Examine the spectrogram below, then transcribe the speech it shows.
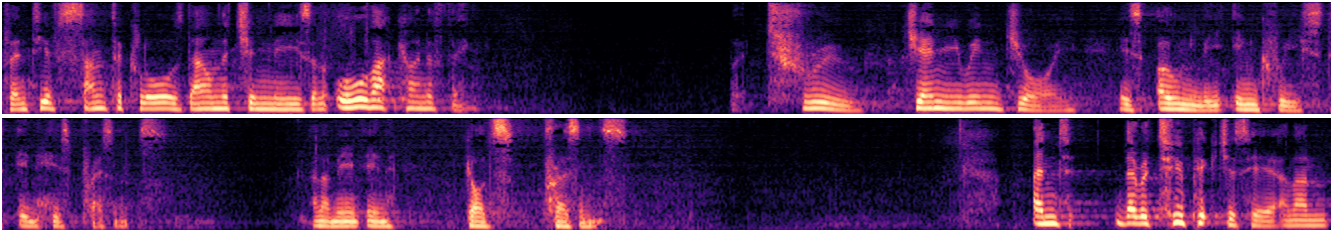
plenty of Santa Claus down the chimneys, and all that kind of thing. But true, genuine joy is only increased in His presence. And I mean in God's presence. And there are two pictures here, and I'm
